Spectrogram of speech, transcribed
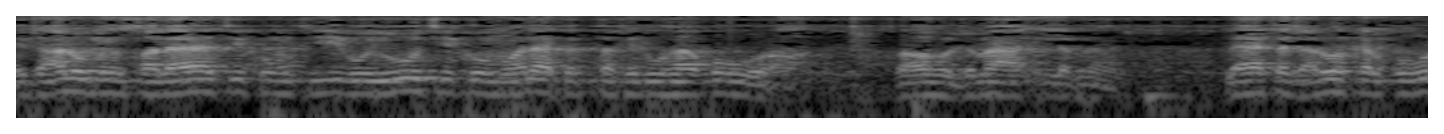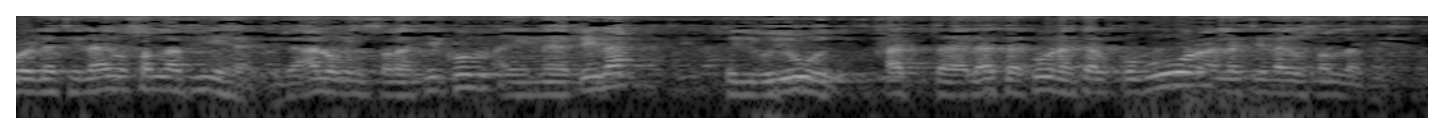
اجعلوا من صلاتكم في بيوتكم ولا تتخذوها قبورا. رواه الجماعة إلا ابن ماجه. لا تجعلوها كالقبور التي لا يصلى فيها. اجعلوا من صلاتكم أي النافلة في البيوت حتى لا تكون كالقبور التي لا يصلى فيها.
